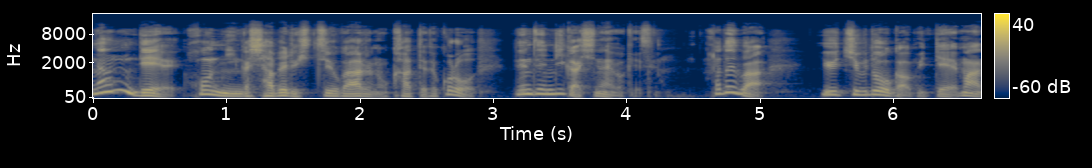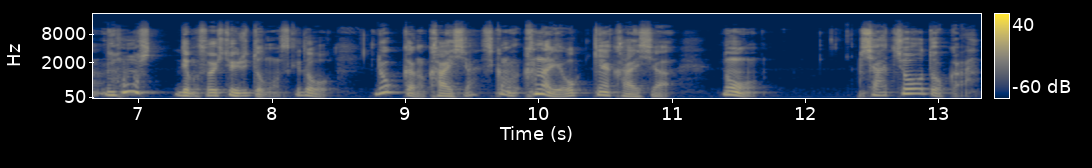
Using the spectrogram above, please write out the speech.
なんで本人が喋る必要があるのかってところを全然理解しないわけですよ。例えば、YouTube 動画を見て、まあ日本でもそういう人いると思うんですけど、どっかの会社、しかもかなり大きな会社の社長とか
